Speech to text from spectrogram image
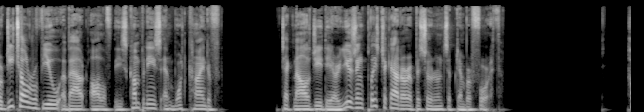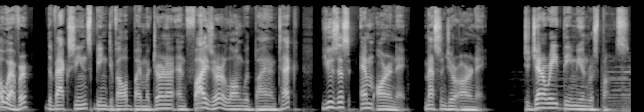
For detailed review about all of these companies and what kind of technology they are using, please check out our episode on September 4th. However, the vaccines being developed by Moderna and Pfizer along with BioNTech uses mRNA, messenger RNA, to generate the immune response.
